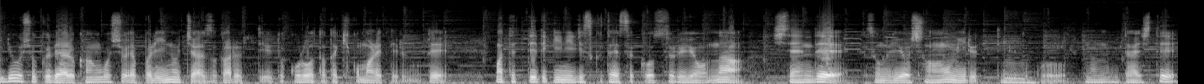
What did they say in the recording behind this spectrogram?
医療職である看護師はやっぱり命を預かるっていうところを叩き込まれているので、まあ、徹底的にリスク対策をするような視点でその利用者さんを見るっていうところなのに対して、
